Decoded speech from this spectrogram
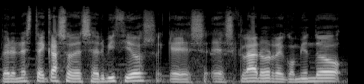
Pero en este caso de servicios, que es, claro, recomiendo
